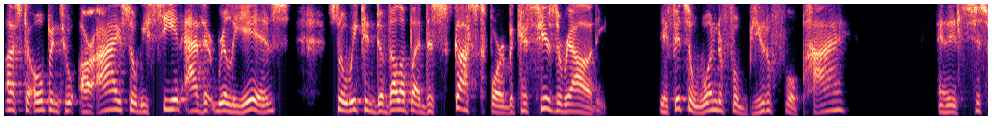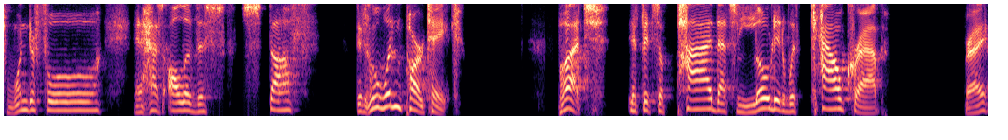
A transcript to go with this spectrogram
us to open to our eyes so we see it as it really is, so we can develop a disgust for it. Because here's the reality if it's a wonderful, beautiful pie and it's just wonderful and it has all of this stuff, then who wouldn't partake? But if it's a pie that's loaded with cow crap, right?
